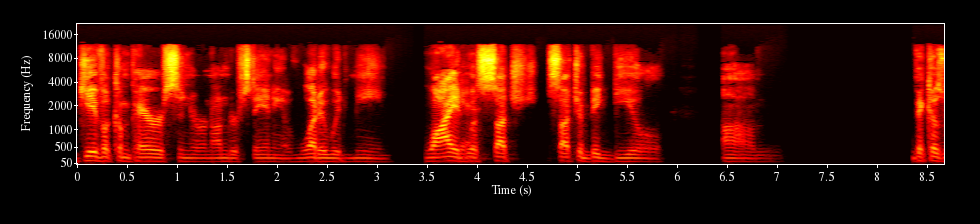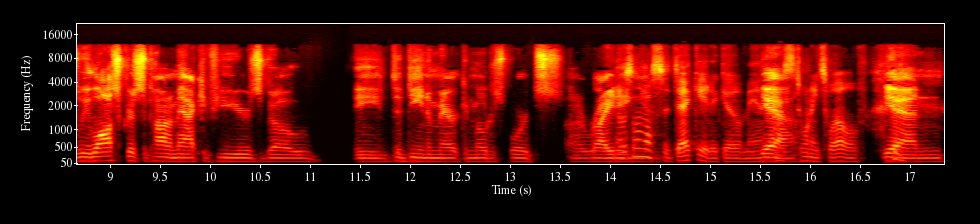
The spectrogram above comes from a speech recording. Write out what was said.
give a comparison or an understanding of what it would mean, why it yeah. was such such a big deal. Um because we lost Chris Economaki a few years ago a the Dean American Motorsports uh, writing. That was almost and, a decade ago, man. Yeah, 2012. yeah, and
